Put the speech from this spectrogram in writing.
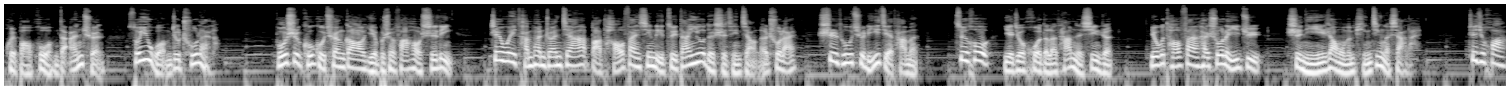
会保护我们的安全，所以我们就出来了。不是苦苦劝告，也不是发号施令。这位谈判专家把逃犯心里最担忧的事情讲了出来，试图去理解他们，最后也就获得了他们的信任。有个逃犯还说了一句：“是你让我们平静了下来。”这句话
